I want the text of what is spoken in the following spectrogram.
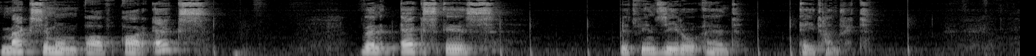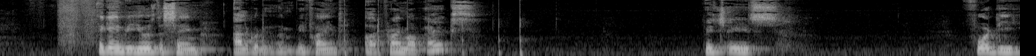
maximum of Rx when X is between 0 and 800. Again, we use the same algorithm. We find R prime of X, which is for the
